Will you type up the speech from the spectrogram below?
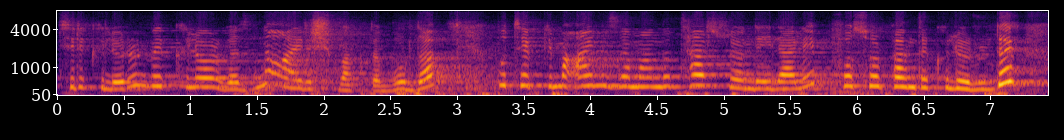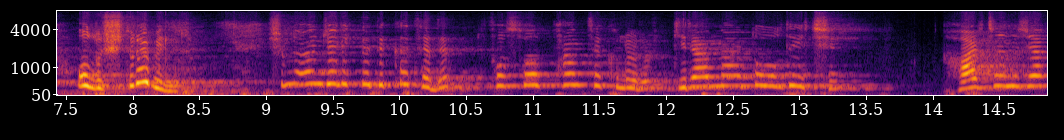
triklorür ve klor gazını ayrışmakta burada. Bu tepkime aynı zamanda ters yönde ilerleyip fosfor pentaklorür de oluşturabilir. Şimdi öncelikle dikkat edin. Fosfor pentaklorür girenlerde olduğu için harcanacak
